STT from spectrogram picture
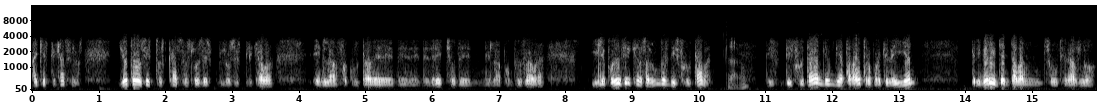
hay que explicárselos. Yo todos estos casos los, los explicaba en la Facultad de, Derecho de, la Pompeu Fabra y le puedo decir que los alumnos disfrutaban. Claro. disfrutaban de un día para otro porque veían, primero intentaban solucionarlo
